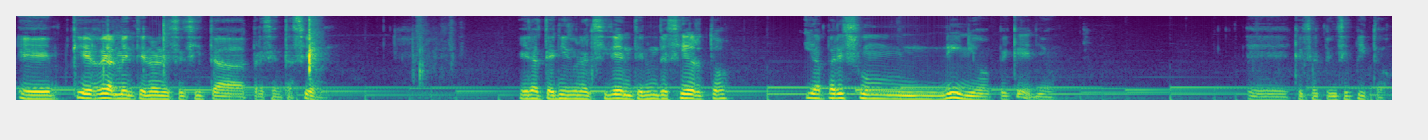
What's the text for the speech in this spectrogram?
eh, que realmente no necesita presentación. Él ha tenido un accidente en un desierto y aparece un niño pequeño, eh, que es el principito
